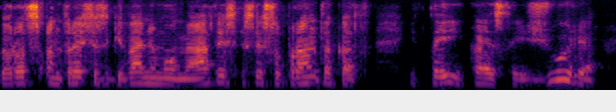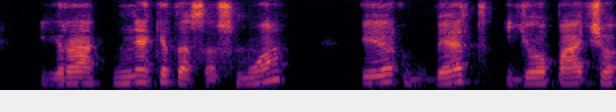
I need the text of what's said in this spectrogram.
berots antraisiais gyvenimo metais jisai supranta, kad į tai, į ką jisai žiūri, yra ne kitas asmuo, ir, bet jo pačio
